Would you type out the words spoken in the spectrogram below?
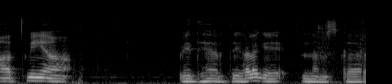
ಆತ್ಮೀಯ ವಿದ್ಯಾರ್ಥಿಗಳಿಗೆ ನಮಸ್ಕಾರ.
